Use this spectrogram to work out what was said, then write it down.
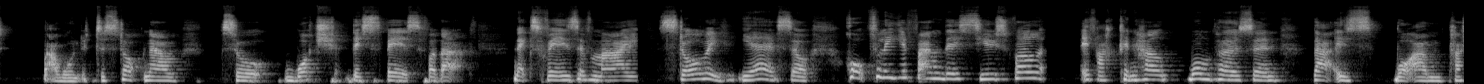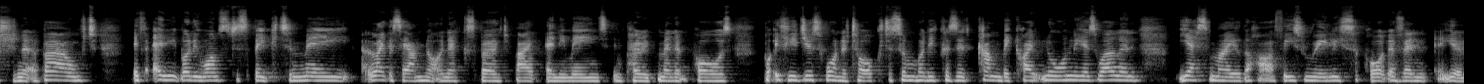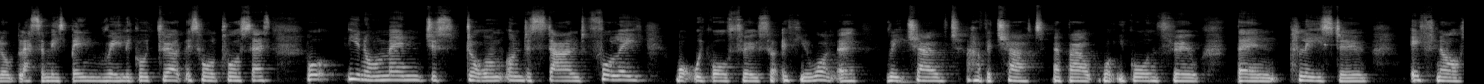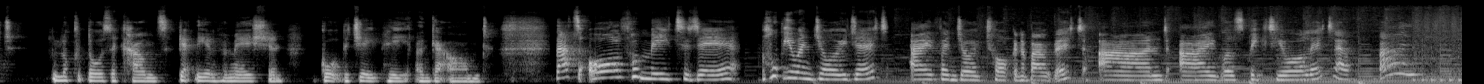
I want it to stop now. So watch this space for that next phase of my story. Yeah. So hopefully you found this useful. If I can help one person, that is what I'm passionate about. If anybody wants to speak to me, like I say, I'm not an expert by any means in perimenopause, but if you just want to talk to somebody, because it can be quite lonely as well. And yes, my other half is really supportive and, you know, bless him, he's been really good throughout this whole process. But, you know, men just don't understand fully what we go through. So if you want to, reach out, have a chat about what you're going through, then please do. If not, look at those accounts, get the information, go to the GP and get armed. That's all from me today. Hope you enjoyed it. I've enjoyed talking about it and I will speak to you all later. Bye.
